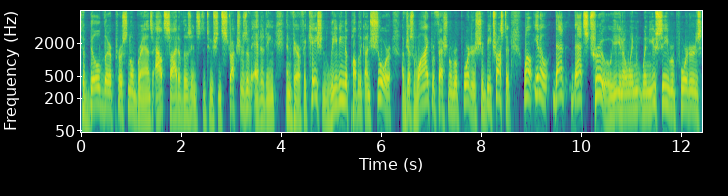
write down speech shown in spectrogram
to build their personal brands outside of those institutions' structures of editing and verification, leaving the public unsure of just why professional reporters should be trusted. Well, you know that that's true. You know, when when you see reporters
